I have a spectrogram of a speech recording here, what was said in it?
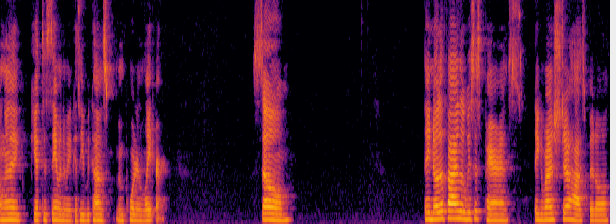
I'm going to get to Sam in a because he becomes important later. So they notify Louisa's parents. They rush to the hospital.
